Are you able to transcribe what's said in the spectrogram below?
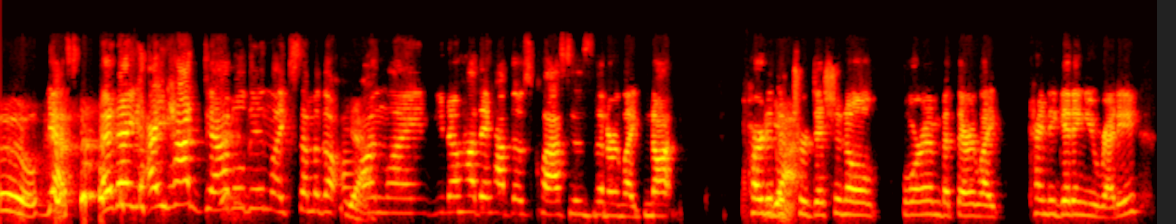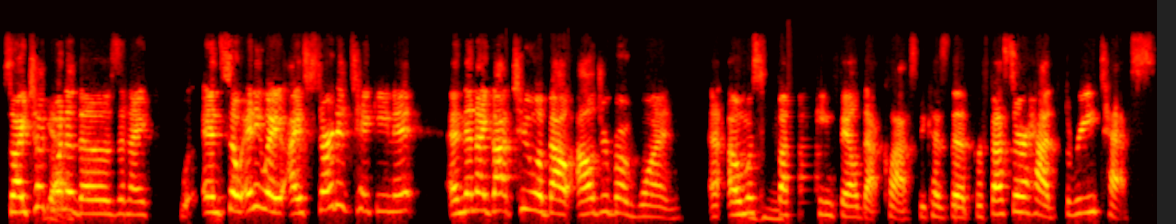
Ooh. yes. And I, I had dabbled in like some of the Yeah. online, you know how they have those classes that are like not part of Yeah. the traditional forum, but they're like kind of getting you ready. So I took Yeah. one of those and I, and so anyway, I started taking it and then I got to about algebra one. and I almost Mhm. fucking failed that class because the professor had three tests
